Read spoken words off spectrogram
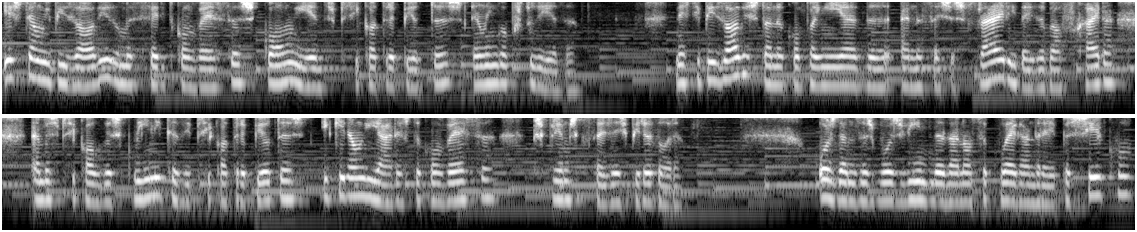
Este é um episódio de uma série de conversas com e entre psicoterapeutas em língua portuguesa. Neste episódio estou na companhia de Ana Seixas Freire e da Isabel Ferreira, ambas psicólogas clínicas e psicoterapeutas, e que irão guiar esta conversa que esperemos que seja inspiradora. Hoje damos as boas-vindas à nossa colega Andréia Pacheco.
